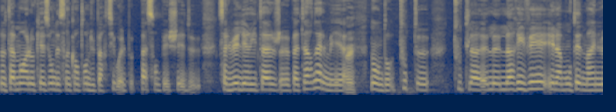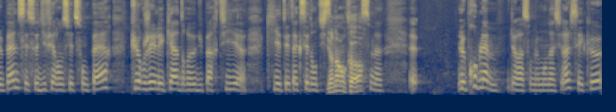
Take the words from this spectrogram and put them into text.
notamment à l'occasion des 50 ans du parti, où elle ne peut pas s'empêcher de saluer l'héritage euh, paternel. Mais non, dans toute, toute l'arrivée et la montée de Marine Le Pen, c'est se différencier de son père, purger les cadres du parti qui étaient d'antisémitisme. Il y en a encore le problème du Rassemblement national, c'est que,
